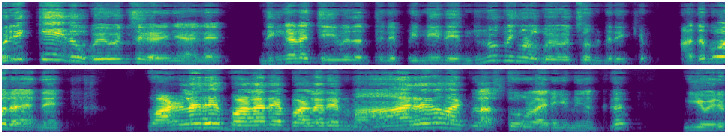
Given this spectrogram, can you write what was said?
ഒരിക്കൽ ഇത് ഉപയോഗിച്ചു കഴിഞ്ഞാൽ നിങ്ങളുടെ ജീവിതത്തിൽ പിന്നീട് എന്നും നിങ്ങൾ ഉപയോഗിച്ചുകൊണ്ടിരിക്കും. അതുപോലെ തന്നെ വളരെ വളരെ വളരെ മാരകമായിട്ടുള്ള അസുഖങ്ങളായിരിക്കും നിങ്ങൾക്ക് ഈ ഒരു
